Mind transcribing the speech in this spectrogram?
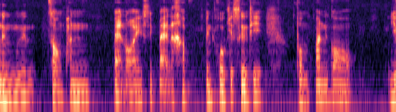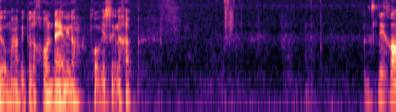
หนึ่งหมื่นสองพันแปดร้อยสิบแปดนะครับ เป็นโคเกสึที่ผมปั้นก็เยอะมากเป็นตัวละครแรกเลยเนาะโคเกสึนะครับ นี่ก็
